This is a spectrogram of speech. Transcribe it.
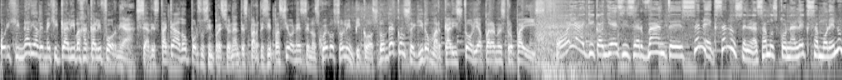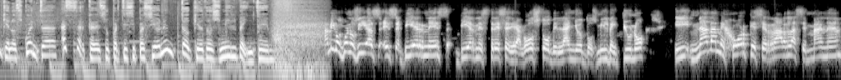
originaria de Mexicali, Baja California, se ha destacado por sus impresionantes participaciones en los Juegos Olímpicos, donde ha conseguido marcar historia para nuestro país. Hoy aquí con Jesse Cervantes, en Exa nos enlazamos con Alexa Moreno, quien nos cuenta acerca de su participación en Tokio 2020. Amigos, buenos días. Es viernes, viernes 13 de agosto del año 2021 y nada mejor que cerrar la semana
